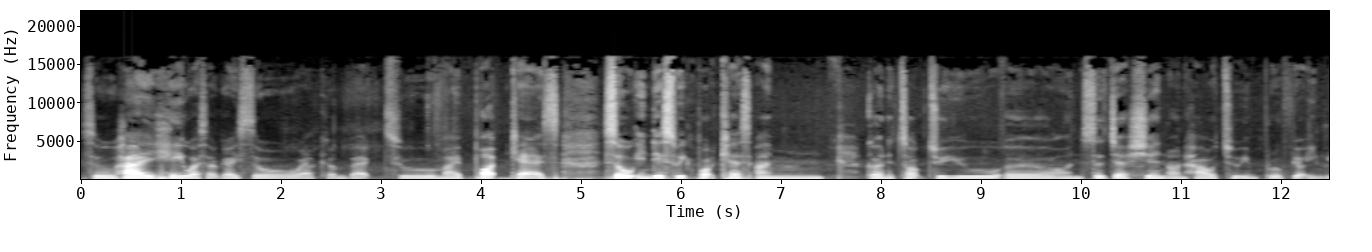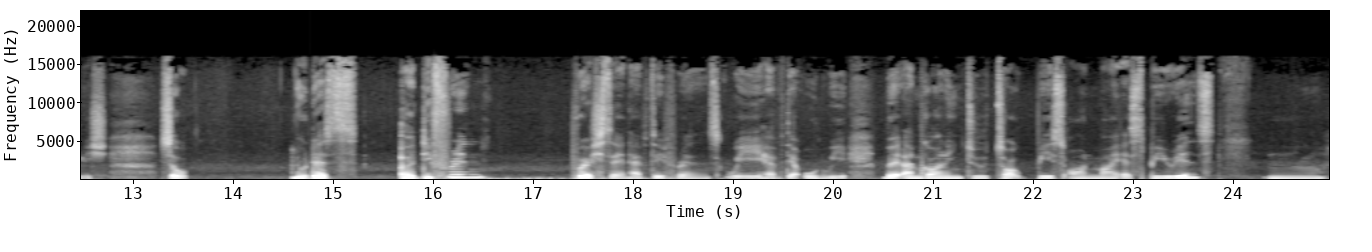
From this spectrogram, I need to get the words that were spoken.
So, hi, hey, what's up, guys? So, welcome back to my podcast. So, in this week podcast, I'm gonna talk to you uh, on suggestion on how to improve your English. So, no, there's a different person have different way, have their own way, but I'm going to talk based on my experience. Mm,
